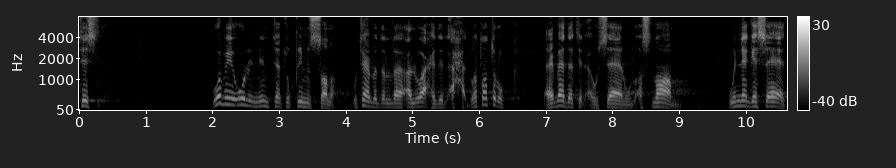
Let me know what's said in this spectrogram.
تسلم. وبيقول إن أنت تقيم الصلاة وتعبد الله الواحد الأحد وتترك عبادة الأوثان والأصنام والنجاسات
